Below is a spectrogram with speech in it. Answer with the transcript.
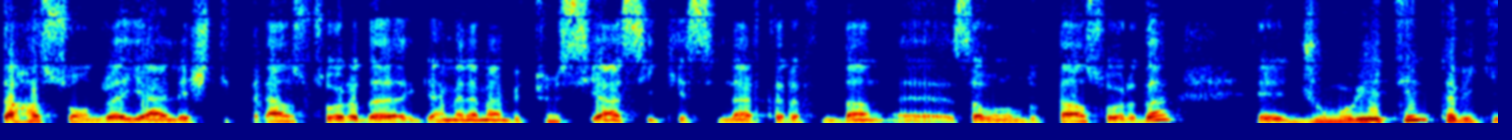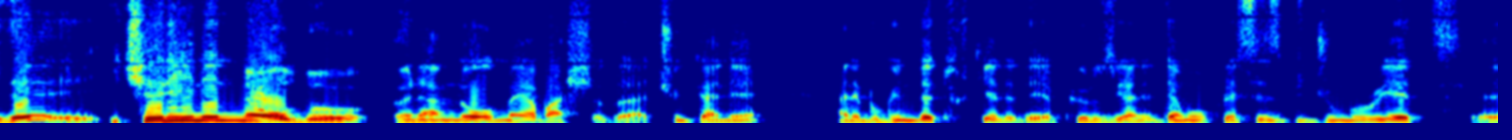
daha sonra yerleştikten sonra da hemen hemen bütün siyasi kesimler tarafından e, savunulduktan sonra da e, Cumhuriyet'in tabii ki de içeriğinin ne olduğu önemli olmaya başladı. Çünkü hani Hani bugün de Türkiye'de de yapıyoruz yani demokrasiz bir cumhuriyet e,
